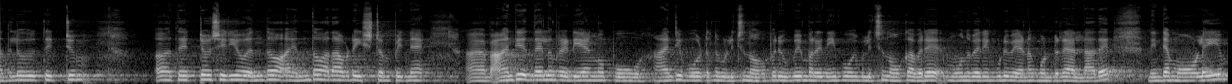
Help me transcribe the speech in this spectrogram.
അതിലൊരു തെറ്റും തെറ്റോ ശരിയോ എന്തോ എന്തോ അത് അവിടെ ഇഷ്ടം. പിന്നെ ആന്റി എന്തായാലും റെഡി അങ്ങ് പോവും. ആന്റി പോയിട്ടൊന്ന് വിളിച്ച് നോക്കും. അപ്പോൾ രൂപയും പറയും നീ പോയി വിളിച്ച് നോക്ക്. അവരെ മൂന്ന് പേരെയും കൂടി വേണം കൊണ്ടുവരാൻ. അല്ലാതെ നിന്റെ മോളെയും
